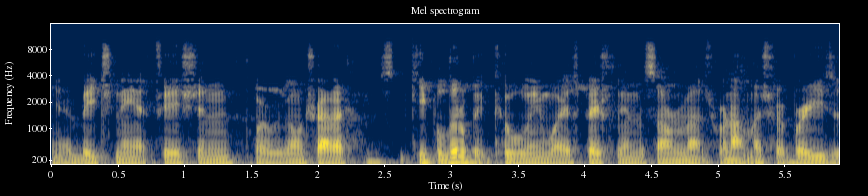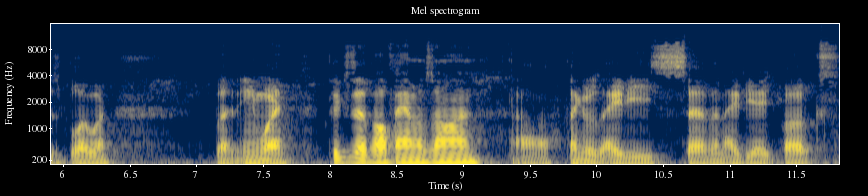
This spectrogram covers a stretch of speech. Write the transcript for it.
you know, beach net fishing, where we're gonna try to keep a little bit cool anyway, especially in the summer months where not much of a breeze is blowing. But anyway, picked it up off Amazon. Uh, I think it was 87, 88 bucks.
